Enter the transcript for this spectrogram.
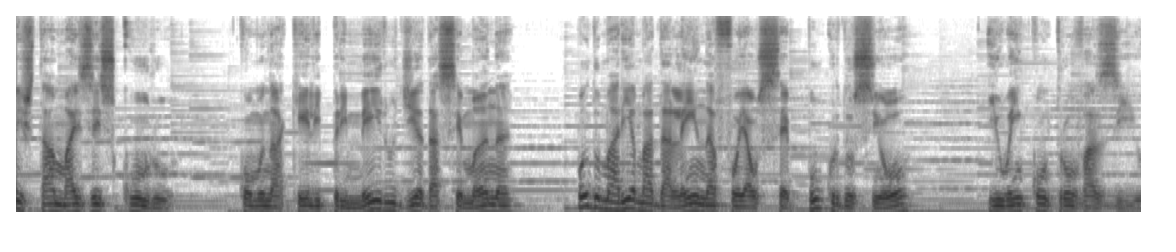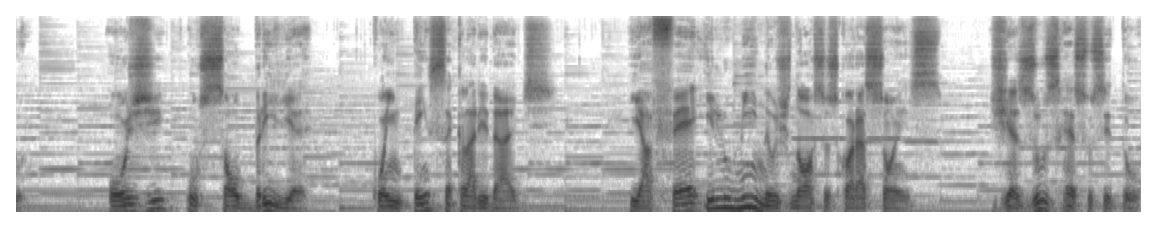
está mais escuro como naquele primeiro dia da semana, quando Maria Madalena foi ao sepulcro do Senhor e o encontrou vazio. Hoje o sol brilha com intensa claridade e a fé ilumina os nossos corações. Jesus ressuscitou,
